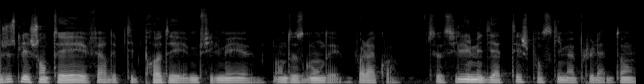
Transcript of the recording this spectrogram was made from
Juste les chanter et faire des petites prods et me filmer euh, en deux secondes. Et voilà quoi. C'est aussi l'immédiateté, je pense, qui m'a plu là-dedans.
